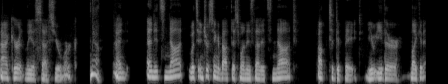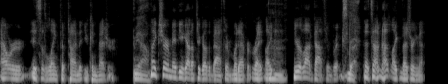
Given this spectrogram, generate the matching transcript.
accurately assess your work. Yeah. And and it's not what's interesting about this one is that it's not up to debate. You either like an hour is the length of time that you can measure. Yeah. Like sure, maybe you got up to go to the bathroom, whatever, right? Like Mhm. you're allowed bathroom breaks. Right. That's I'm not like measuring that.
